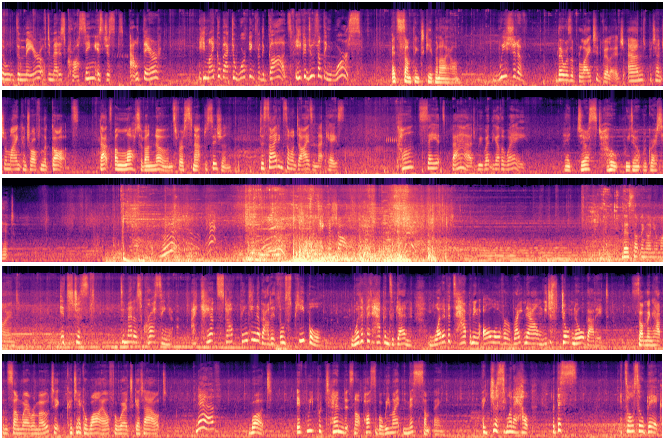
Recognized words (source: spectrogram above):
So the mayor of Demetis Crossing is just out there? He might go back to working for the gods. He could do something worse. It's something to keep an eye on. We should have. There was a blighted village and potential mind control from the gods. That's a lot of unknowns for a snap decision. Deciding someone dies in that case. Can't say it's bad we went the other way. I just hope we don't regret it. There's something on your mind. It's just. Demetas Crossing. I can't stop thinking about it. Those people. What if it happens again? What if it's happening all over right now and we just don't know about it? Something happens somewhere remote. It could take a while for word to get out. Nev, What? If we pretend it's not possible, we might miss something. I just want to help. But this. It's all so big.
